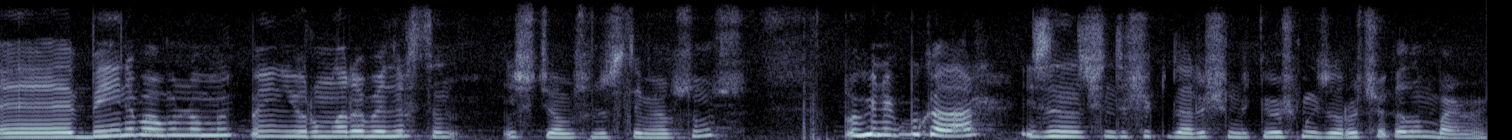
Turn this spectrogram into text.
Ee, beğenip abone olmayı unutmayın. Yorumlara belirtin. İstiyor musunuz istemiyor musunuz? Bugünlük bu kadar. İzlediğiniz için teşekkürler. Şimdi görüşmek üzere. Hoşçakalın. Bay bay.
